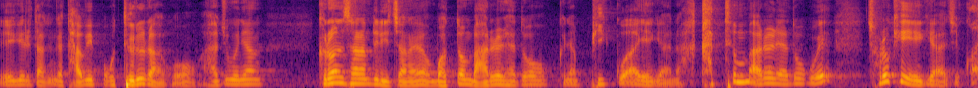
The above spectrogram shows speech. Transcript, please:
얘기를 다 그러니까 다윗 보고 들으라고 아주 그냥 그런 사람들이 있잖아요. 뭐 어떤 말을 해도 그냥 비꼬아 얘기하는 같은 말을 해도 왜 저렇게 얘기하지? 꼭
